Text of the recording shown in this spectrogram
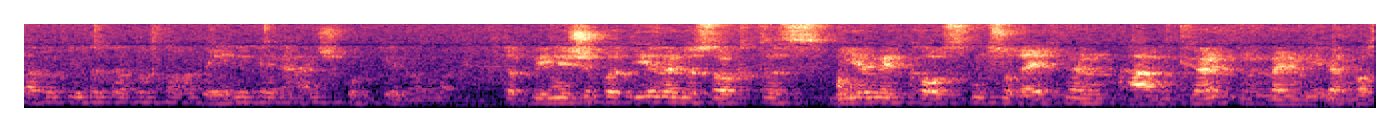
dadurch wird halt einfach noch weniger in Anspruch genommen. Da bin ich schon bei dir, wenn du sagst, dass wir mit Kosten zu rechnen haben könnten, wenn irgendwas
